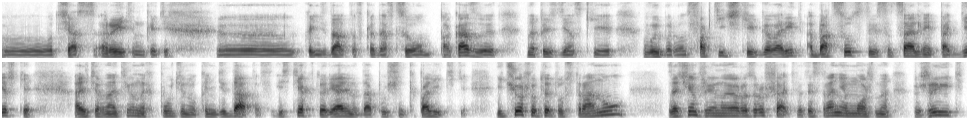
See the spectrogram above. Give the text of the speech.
вот сейчас рейтинг этих э, кандидатов, когда в ЦИОМ показывает на президентские выборы, он фактически говорит об отсутствии социальной поддержки альтернативных Путину кандидатов из тех, кто реально допущен к политике. И вот эту страну, зачем же ему ее разрушать? В этой стране можно жить,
